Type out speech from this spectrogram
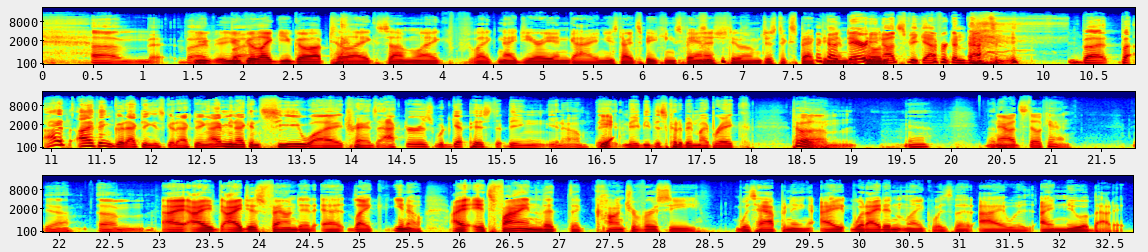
Um, but, you you but- go like you go up to like some like like Nigerian guy and you start speaking Spanish to him, just expecting Like, how him dare to you tot- not speak African back to me? but but I I think good acting is good acting. I mean, I can see why trans actors would get pissed at being you know they- Yeah. maybe this could have been my break. Totally. Um, yeah. Now it still can. yeah. Um, I, I I just found it at like you know I it's fine that the controversy was happening. I what I didn't like was that I was I knew about it.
